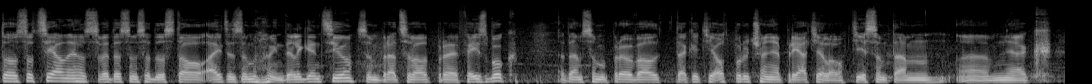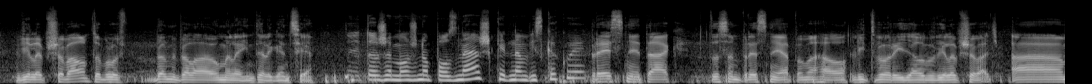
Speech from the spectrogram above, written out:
toho sociálneho sveta som sa dostal aj cez umelú inteligenciu. Som pracoval pre Facebook a tam som upravoval také tie odporúčania priateľov. Tie som tam um, nejak vylepšoval. To bolo veľmi veľa umelej inteligencie. To je to, že možno poznáš, keď nám vyskakuje? Presne tak. To som presne ja pomáhal vytvoriť alebo vylepšovať. A,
